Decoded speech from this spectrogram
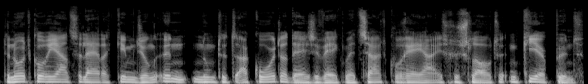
De Noord-Koreaanse leider Kim Jong-un noemt het akkoord dat deze week met Zuid-Korea is gesloten een keerpunt.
